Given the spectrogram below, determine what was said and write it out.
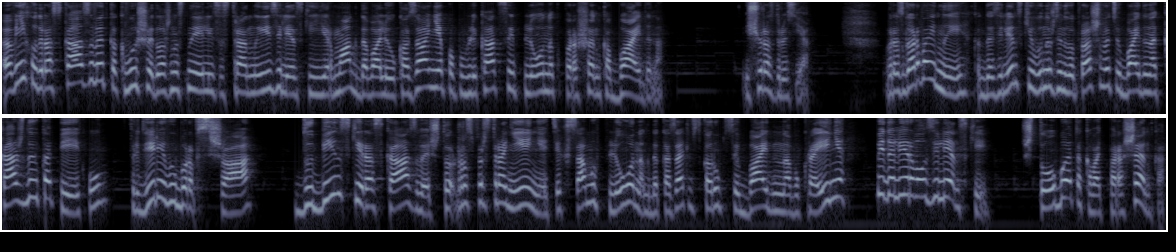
В них он рассказывает, как высшие должностные лица страны Зеленский и Ермак давали указания по публикации пленок Порошенко-Байдена. Еще раз, друзья. В разгар войны, когда Зеленский вынужден выпрашивать у Байдена каждую копейку, в преддверии выборов США – Дубинский рассказывает, что распространение тех самых пленок доказательств коррупции Байдена в Украине педалировал Зеленский, чтобы атаковать Порошенко.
